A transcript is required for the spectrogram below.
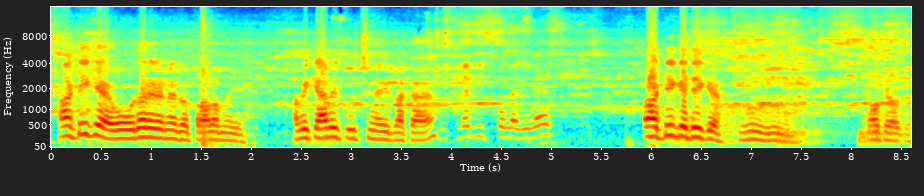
हाँ ठीक है वो उधर ही रहने दो प्रॉब्लम नहीं अभी क्या भी कुछ नहीं रखा है हाँ ठीक है ठीक है ಓಕೆ ಓಕೆ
